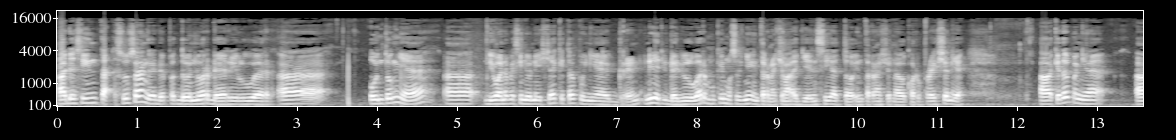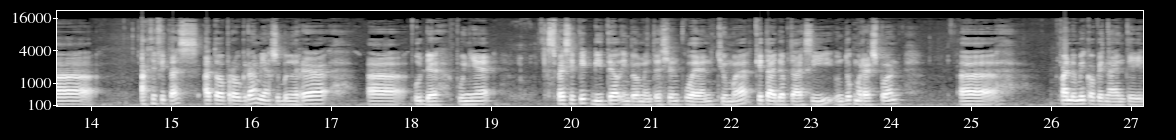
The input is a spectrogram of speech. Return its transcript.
Ada Sinta, susah nggak dapat donor dari luar? Uh, untungnya uh, di One Piece Indonesia kita punya grant. Ini dari dari luar mungkin maksudnya international agency atau international corporation ya. Uh, kita punya uh, aktivitas atau program yang sebenarnya uh, udah punya spesifik detail implementation plan. Cuma kita adaptasi untuk merespon uh, pandemi COVID-19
